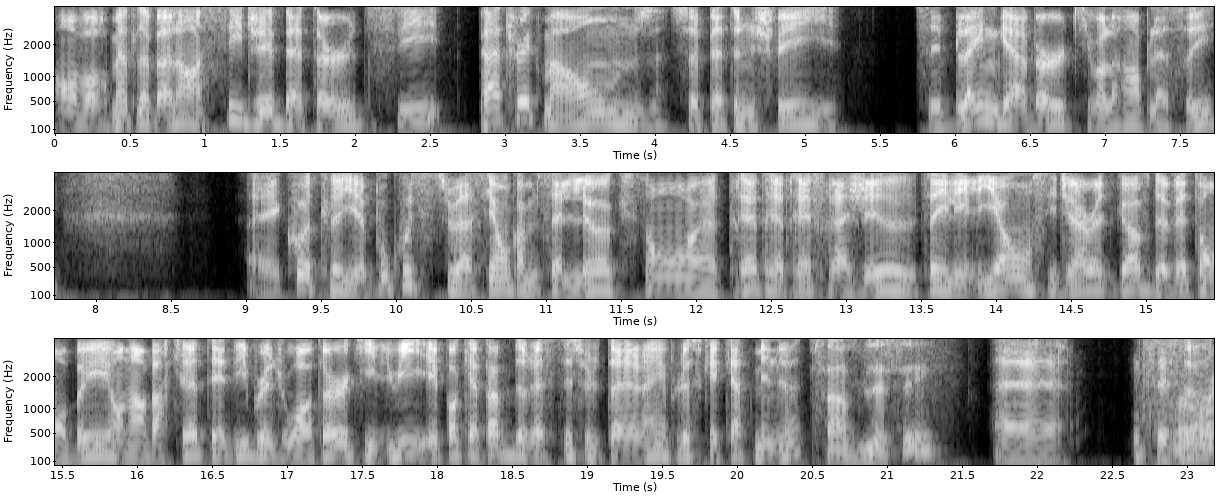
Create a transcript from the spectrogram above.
on va remettre le ballon à CJ Bettard. Si Patrick Mahomes se pète une cheville, c'est Blaine Gabbert qui va le remplacer. Euh, écoute, là, il y a beaucoup de situations comme celle-là qui sont euh, très, très, très fragiles. Tu sais, les Lions, si Jared Goff devait tomber, on embarquerait Teddy Bridgewater, qui, lui, est pas capable de rester sur le terrain plus que quatre minutes. Sans se blesser. Euh, c'est ça.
